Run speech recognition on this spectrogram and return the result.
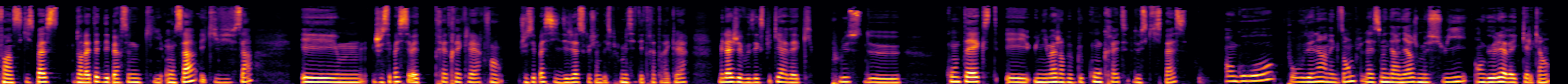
enfin ce qui se passe dans la tête des personnes qui ont ça et qui vivent ça. Et hum, je sais pas si ça va être très très clair. Enfin, je sais pas si déjà ce que je viens d'exprimer c'était très très clair. Mais là, je vais vous expliquer avec plus de contexte et une image un peu plus concrète de ce qui se passe. En gros, pour vous donner un exemple, la semaine dernière, je me suis engueulée avec quelqu'un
